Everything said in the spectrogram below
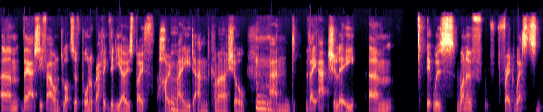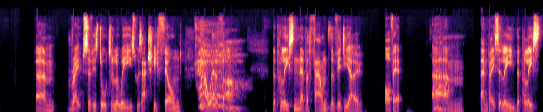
Um, they actually found lots of pornographic videos, both homemade and commercial, Mm. and they actually um, it was one of Fred West's um, rapes of his daughter Louise was actually filmed. However, the police never found the video of it. Um, and basically, the police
